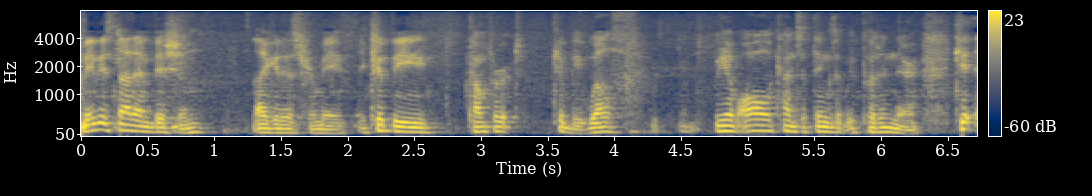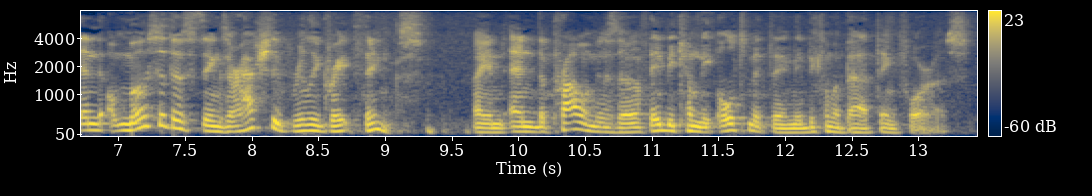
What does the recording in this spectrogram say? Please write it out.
Maybe it's not ambition like it is for me. It could be comfort, could be wealth. We have all kinds of things that we put in there. And most of those things are actually really great things. And, and the problem is, though, if they become the ultimate thing, they become a bad thing for us.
